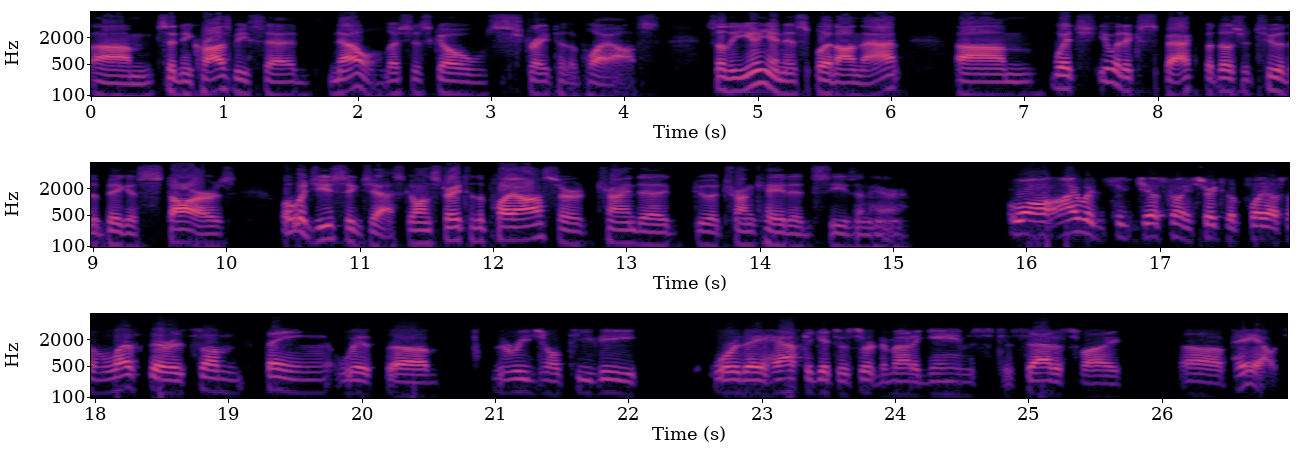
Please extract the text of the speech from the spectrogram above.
um, Sidney Crosby said, no, let's just go straight to the playoffs. So the union is split on that, um, which you would expect, but those are two of the biggest stars. What would you suggest? Going straight to the playoffs or trying to do a truncated season here? Well, I would suggest going straight to the playoffs unless there is some thing with uh, the regional TV where they have to get to a certain amount of games to satisfy uh, payouts,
